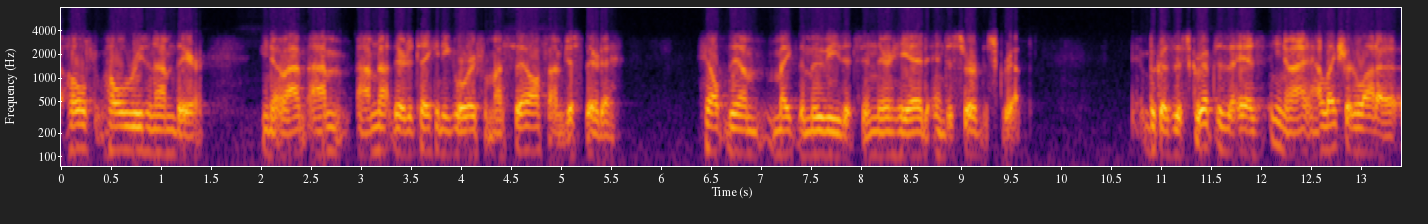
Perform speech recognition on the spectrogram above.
the whole whole reason I'm there. You know, I'm I'm I'm not there to take any glory for myself. I'm just there to help them make the movie that's in their head and to serve the script. Because the script is, as you know, I, I lectured a lot of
